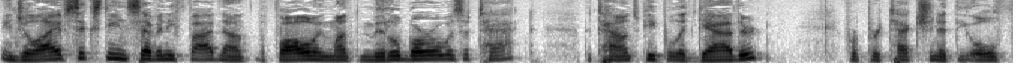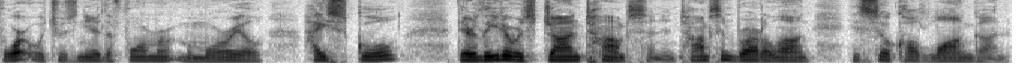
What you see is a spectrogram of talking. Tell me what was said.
In July of 1675, now the following month, Middleborough was attacked. The townspeople had gathered for protection at the old fort, which was near the former Memorial High School. Their leader was John Thompson, and Thompson brought along his so called long gun,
